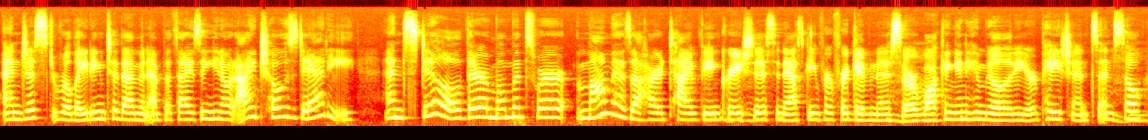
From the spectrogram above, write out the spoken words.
And just relating to them and empathizing, you know, I chose daddy. And still, there are moments where mom has a hard time being mm-hmm. gracious and asking for forgiveness or mm-hmm. walking in humility or patience. And so mm-hmm.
